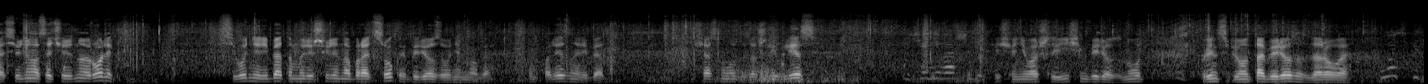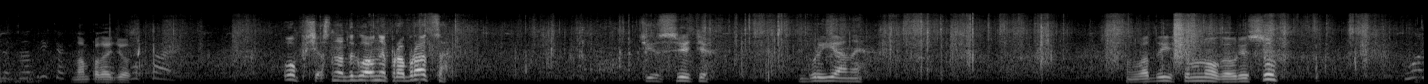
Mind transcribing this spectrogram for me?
друзья! Сегодня у нас очередной ролик. Сегодня, ребята, мы решили набрать сока березового немного. Он полезный, ребят. Сейчас мы вот зашли в лес. Еще не вошли. Еще не вошли, ищем березу. Ну вот, в принципе, вон та береза здоровая. Смотри, Нам подойдет. Оп, сейчас надо главное пробраться через все эти бурьяны. Воды еще много в лесу. Вон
